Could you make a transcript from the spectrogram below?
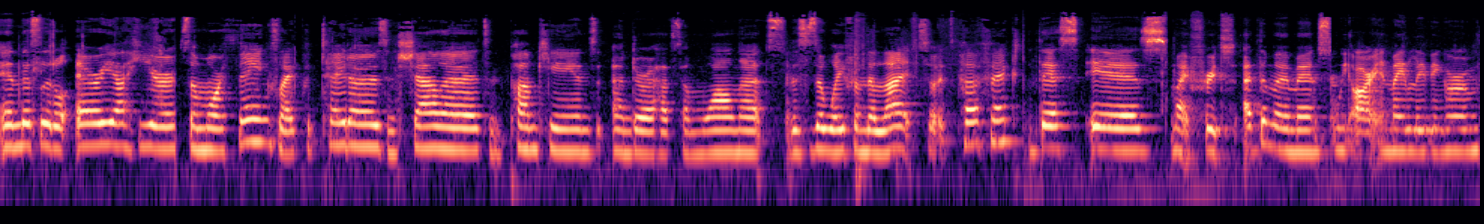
In this little area here, some more things like potatoes and shallots and pumpkins. Under I have some walnuts. This is away from the light, so it's perfect. This is my fruits at the moment. We are in my living room.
